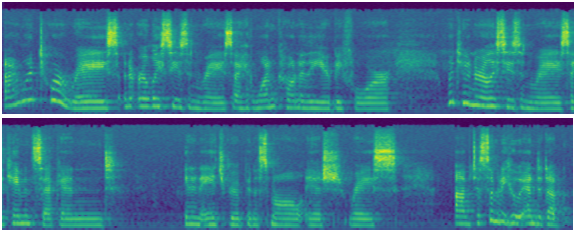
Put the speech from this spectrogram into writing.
I went to a race, an early season race. I had won Kona the year before. Went to an early season race. I came in second in an age group in a small ish race um, to somebody who ended up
